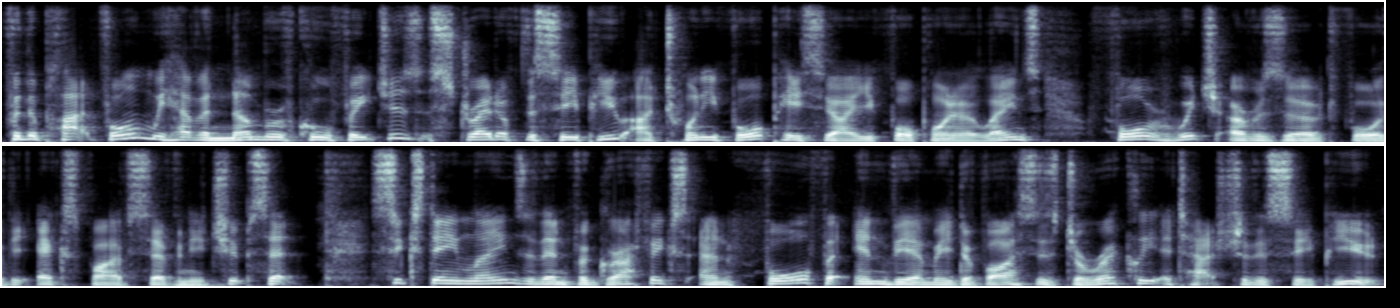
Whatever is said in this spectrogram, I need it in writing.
For the platform, we have a number of cool features. Straight off the CPU are 24 PCIe 4.0 lanes, four of which are reserved for the X570 chipset. 16 lanes are then for graphics, and four for NVMe devices directly attached to the CPU.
